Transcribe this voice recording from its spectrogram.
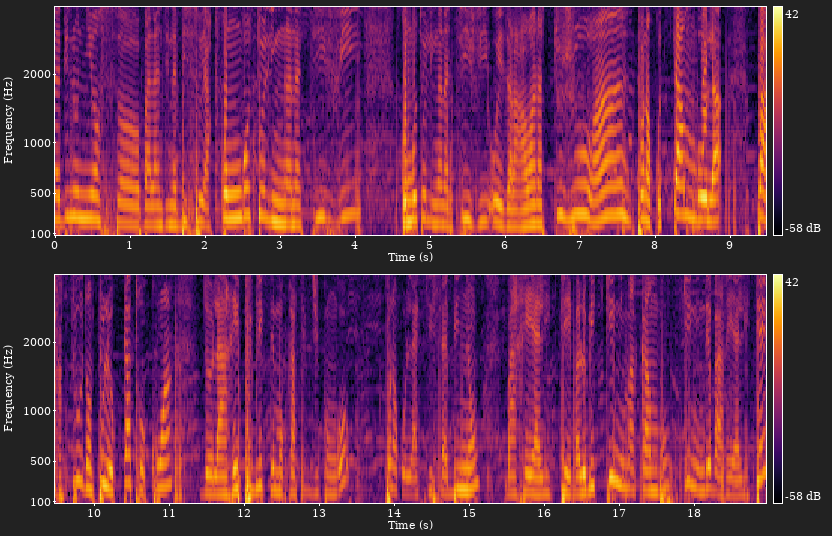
na bino nyonso balandi na biso ya congo tolingana tv congo tolingana tv oyo ezalaka wana toujours hein, mpona kotambola partout dans tout le quatre coins de la république démocratique du congo mpona kolakisa bino baréalité. Balobi kini makambo kini nde baréalité.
